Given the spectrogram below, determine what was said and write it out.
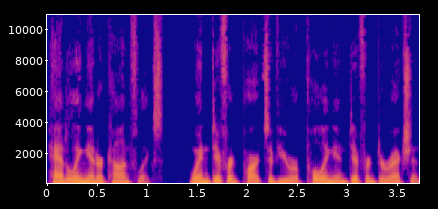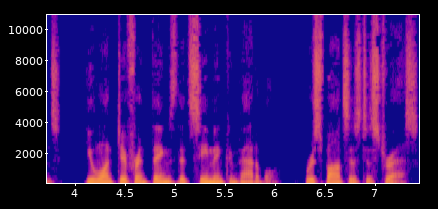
Handling inner conflicts. When different parts of you are pulling in different directions, you want different things that seem incompatible. Responses to stress.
